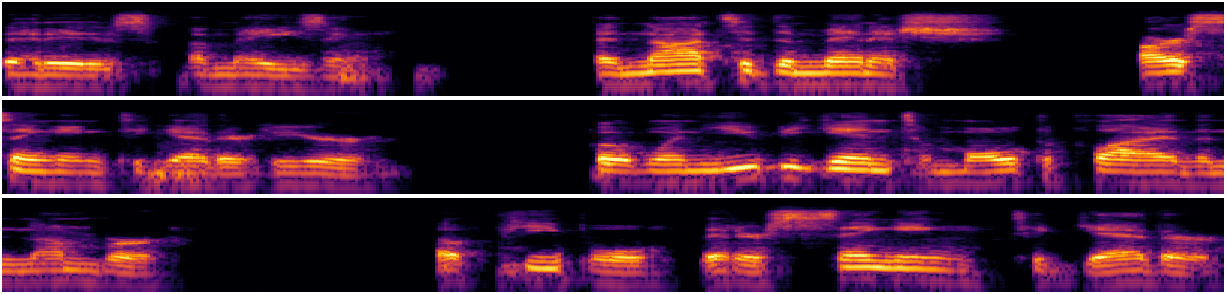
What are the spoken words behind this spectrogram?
that is amazing, and not to diminish our singing together here, but when you begin to multiply the number of people that are singing together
